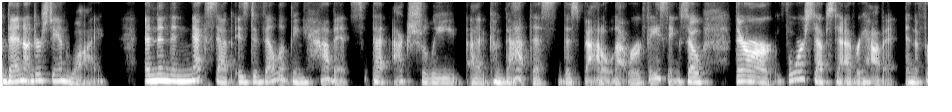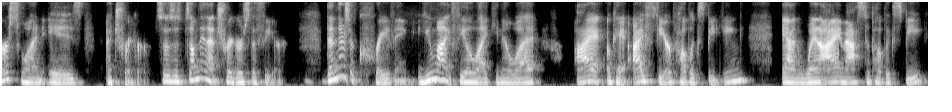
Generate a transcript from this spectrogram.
then understand why. And then the next step is developing habits that actually uh, combat this, this battle that we're facing. So there are four steps to every habit. And the first one is a trigger. So it's something that triggers the fear. Mm-hmm. Then there's a craving. You might feel like, you know what? I, okay, I fear public speaking. And when I am asked to public speak,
